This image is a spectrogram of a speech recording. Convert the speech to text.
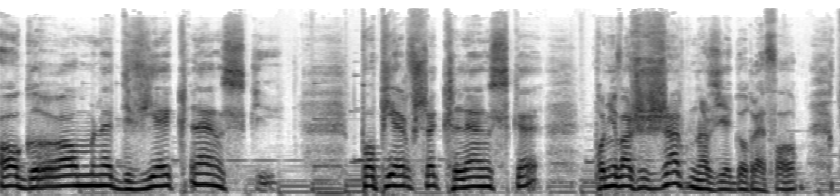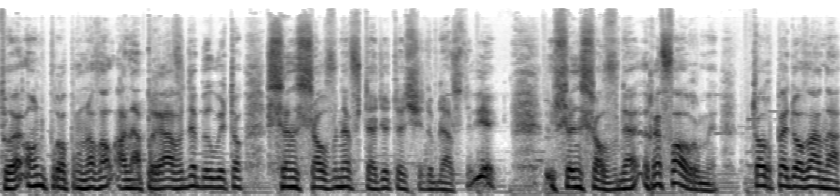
ogromne dwie klęski. Po pierwsze, klęskę ponieważ żadna z jego reform, które on proponował, a naprawdę były to sensowne wtedy, to jest XVII wiek, sensowne reformy. Torpedowana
